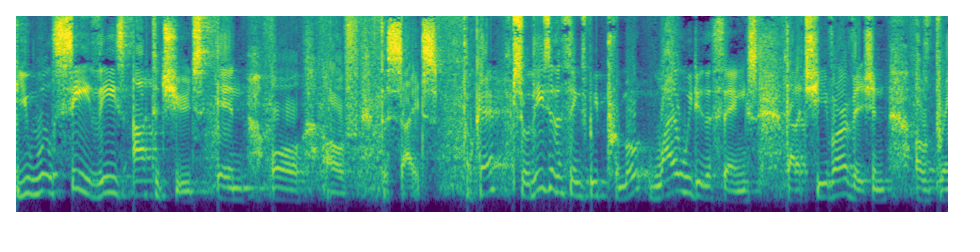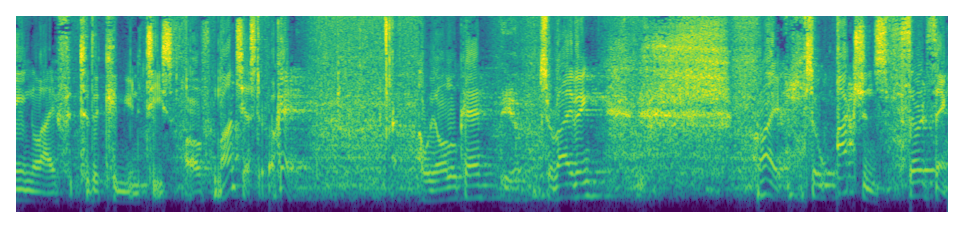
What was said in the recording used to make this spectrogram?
you will see these attitudes in all of the sites. Okay? So these are the things we promote while we do the things that achieve our vision of bringing life to the communities of Manchester. Okay. Are we all okay? Yeah. Surviving? Right, so actions, third thing.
